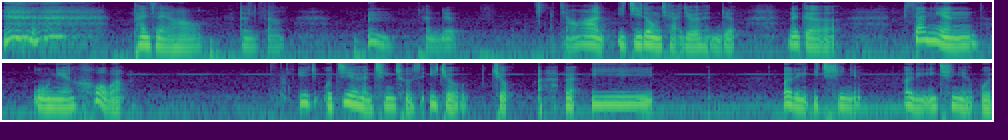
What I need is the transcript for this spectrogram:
拍谁啊？等一下，很热，讲话一激动起来就会很热。那个三年、五年后吧，一我记得很清楚，是一九九。不，一二零一七年，二零一七年，我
